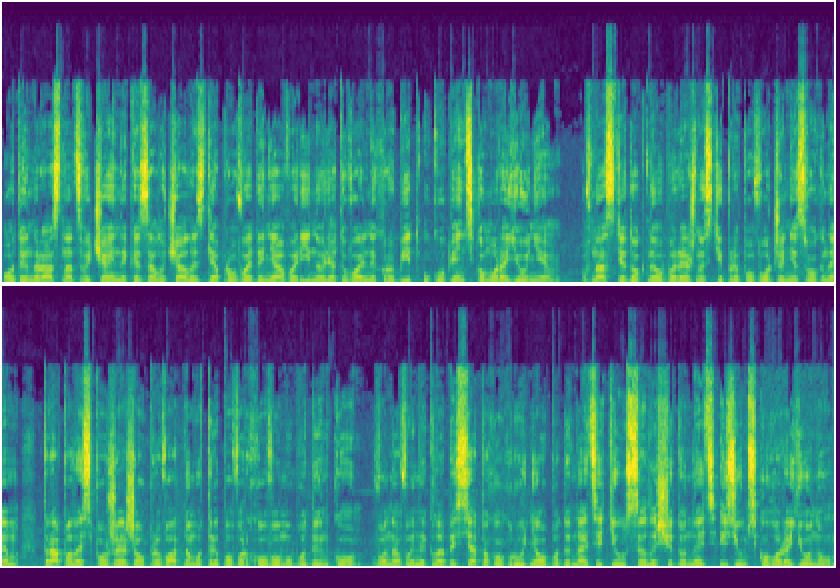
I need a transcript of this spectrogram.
Один раз надзвичайники залучались для проведення аварійно-рятувальних робіт у Куп'янському районі. Внаслідок необережності при поводженні з вогнем трапилась пожежа у приватному триповерховому будинку. Вона виникла 10 грудня об 11 у селищі Донець Ізюмського району.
